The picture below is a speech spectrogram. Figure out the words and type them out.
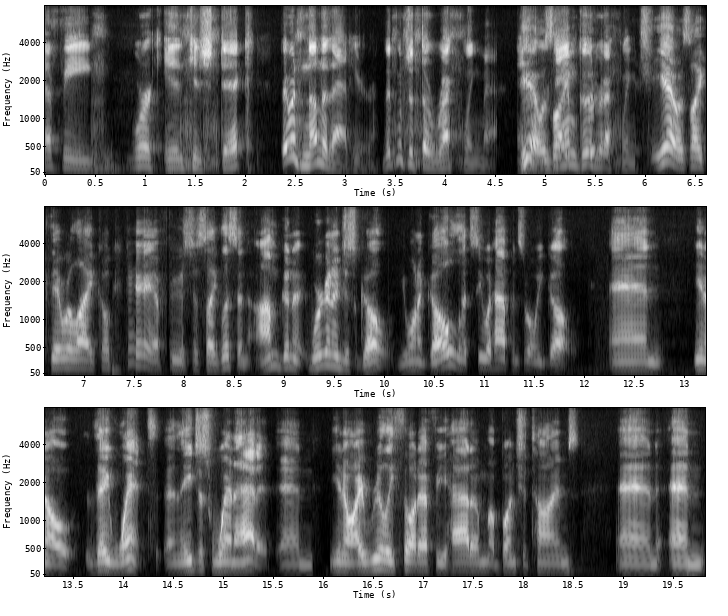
Effy work in his stick. There was none of that here. This was just a wrestling match. And Yeah, it was like damn like- good wrestling. Yeah, it was like they were like, okay, Effy was just like, listen, I'm gonna, we're gonna just go. You want to go? Let's see what happens when we go. And you know, they went and they just went at it. And, you know, I really thought Effy had him a bunch of times. And, and,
